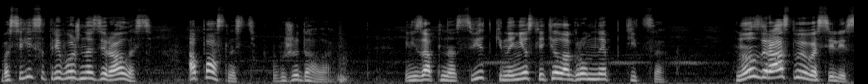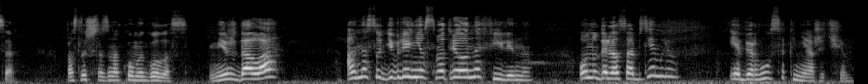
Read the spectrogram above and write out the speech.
Василиса тревожно озиралась. Опасность выжидала. Внезапно с ветки на нее слетела огромная птица. «Ну, здравствуй, Василиса!» – послышался знакомый голос. «Не ждала?» Она с удивлением смотрела на Филина. Он ударился об землю и обернулся княжичем.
